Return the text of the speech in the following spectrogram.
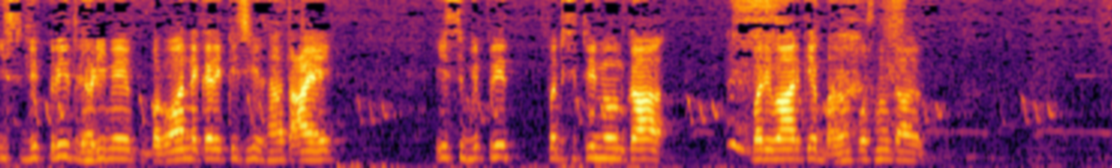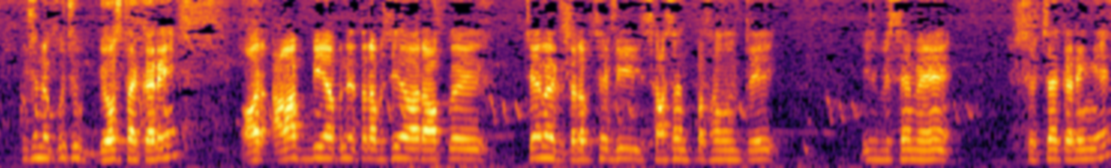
इस विपरीत घड़ी में भगवान ने करे किसी के साथ आए। इस विपरीत परिस्थिति में उनका परिवार के भरण पोषण का कुछ न कुछ व्यवस्था करें। और आप भी अपने तरफ़ से और आपके चैनल की तरफ़ से भी शासन प्रशासन से इस विषय में चर्चा करेंगे।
